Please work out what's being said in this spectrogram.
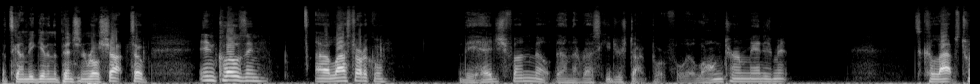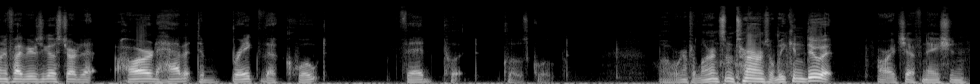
that's going to be giving the pension a real shot. So, in closing, uh, last article the hedge fund meltdown that rescued your stock portfolio. Long term management. It's collapsed 25 years ago, started a hard habit to break the quote, Fed put, close quote. Well, we're going to, have to learn some terms, but we can do it, RHF Nation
